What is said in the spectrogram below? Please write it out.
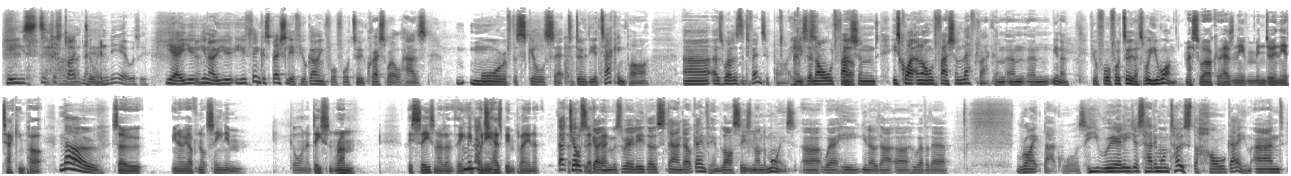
He's just oh, like dear. nowhere near, was he? Yeah, you you know you you think especially if you're going four four two, Cresswell has more of the skill set to do the attacking part. Uh, as well as the defensive part, he's an old-fashioned. he's quite an old-fashioned left back, and, and, and you know, if you're four four two, that's what you want. Masuaku hasn't even been doing the attacking part. No, So, you know, I've not seen him go on a decent run this season, I don't think, I mean, when he has been playing at that Chelsea game back. Mm. was really the standout game for him last season under Moyes, uh, where he, you know, that uh, whoever their right back was, he really just had him on toast the whole game, and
